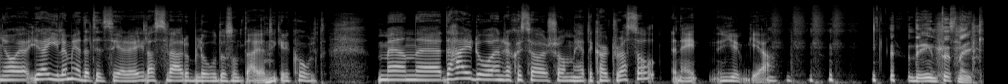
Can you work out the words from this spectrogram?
Ja, jag, jag gillar medeltidsserier, jag gillar svärd och blod och sånt där. Jag tycker det är coolt. Men eh, det här är då en regissör som heter Kurt Russell. Nej, nu ljuger jag. Det är inte Snake.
